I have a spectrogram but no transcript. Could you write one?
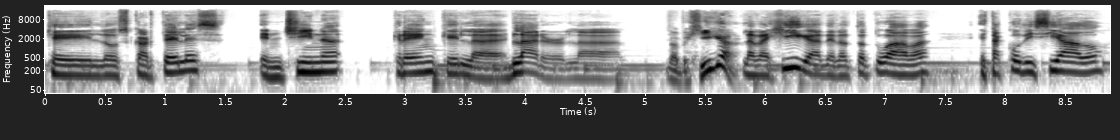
Que los carteles en China creen que la bladder, la... La vejiga. La vejiga de la totoaba está codiciado,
